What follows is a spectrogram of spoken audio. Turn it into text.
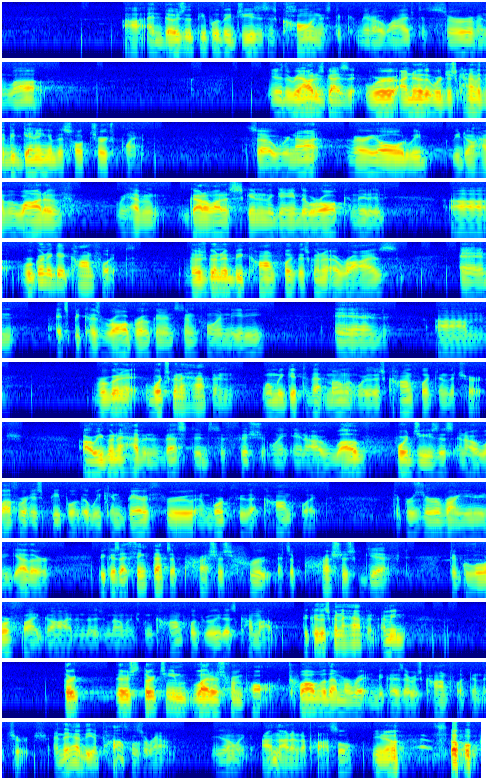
Uh, and those are the people that Jesus is calling us to commit our lives to serve and love. You know, the reality is, guys, we're, I know that we're just kind of at the beginning of this whole church plant. So we're not very old. We, we don't have a lot of, we haven't got a lot of skin in the game that we're all committed uh, we're going to get conflict. There's going to be conflict that's going to arise, and it's because we're all broken and sinful and needy. And um, we're going to, what's going to happen when we get to that moment where there's conflict in the church? Are we going to have invested sufficiently in our love for Jesus and our love for his people that we can bear through and work through that conflict to preserve our unity together? Because I think that's a precious fruit, that's a precious gift to glorify God in those moments when conflict really does come up. Because it's going to happen. I mean, thir- there's 13 letters from Paul. 12 of them were written because there was conflict in the church. And they had the apostles around. You know, like, I'm not an apostle, you know? so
